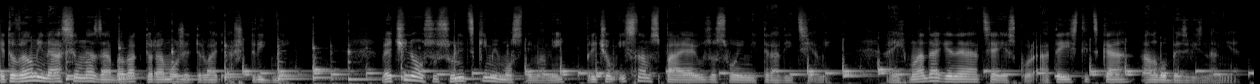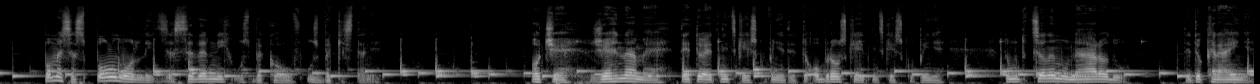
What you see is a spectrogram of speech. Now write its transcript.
Je to veľmi násilná zábava, ktorá môže trvať až 3 dní. Väčšinou sú sunnickými moslimami, pričom islám spájajú so svojimi tradíciami. A ich mladá generácia je skôr ateistická alebo bez vyznania. Pome sa spolu modliť za severných Uzbekov v Uzbekistane. Oče, žehnáme tejto etnickej skupine, tejto obrovskej etnickej skupine, tomuto celému národu, tejto krajine.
